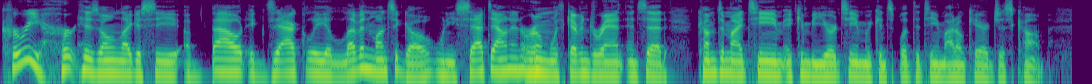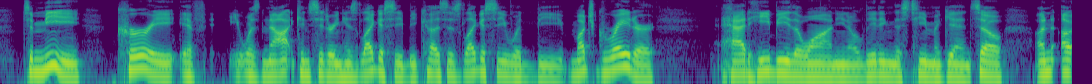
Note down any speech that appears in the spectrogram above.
Curry hurt his own legacy about exactly 11 months ago when he sat down in a room with Kevin Durant and said, "Come to my team. It can be your team. We can split the team. I don't care. Just come." To me, Curry, if it was not considering his legacy, because his legacy would be much greater had he be the one, you know, leading this team again. So, an, uh,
